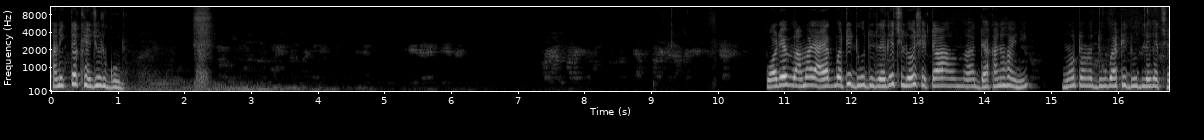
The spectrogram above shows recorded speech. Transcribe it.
খানিকটা খেজুর গুড়। পরে আমার এক বাটি দুধ লেগেছিলো, সেটা দেখানো হয়নি। মোট আমার দু বাটি দুধ লেগেছে।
